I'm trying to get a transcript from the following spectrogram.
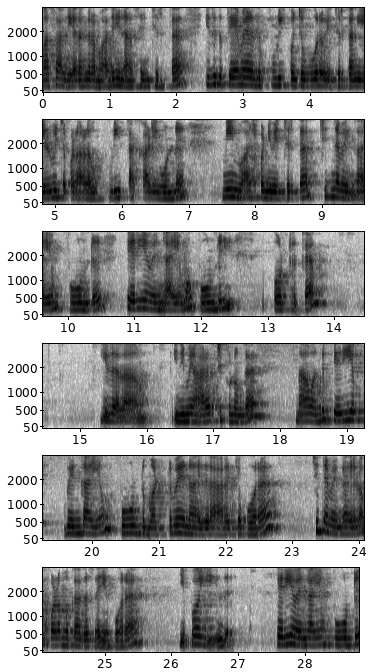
மசால் இறங்குற மாதிரி நான் செஞ்சுருக்கேன். இதுக்கு தேவையானது புளி கொஞ்சம் ஊற வச்சுருக்கேங்க. எலுமிச்சப்பழம் அளவு புளி தக்காளி ஒன்று மீன் வாஷ் பண்ணி வச்சுருக்கேன். சின்ன வெங்காயம் பூண்டு பெரிய வெங்காயமும் பூண்டு போட்டிருக்கேன். இதெல்லாம் இனிமேல் அரைச்சிக்கணுங்க. நான் வந்து பெரிய வெங்காயம் பூண்டு மட்டுமே நான் இதில் அரைக்க போகிறேன் சின்ன வெங்காயம்லாம் குழம்புக்காக செய்ய போகிறேன் இப்போ இந்த பெரிய வெங்காயம் பூண்டு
